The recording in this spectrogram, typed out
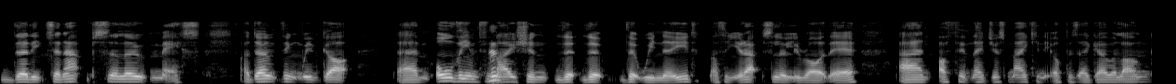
that it's an absolute mess. I don't think we've got um, all the information that, that that we need. I think you're absolutely right there. And I think they're just making it up as they go along.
